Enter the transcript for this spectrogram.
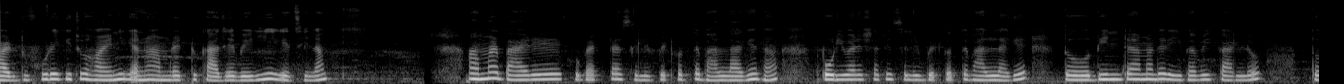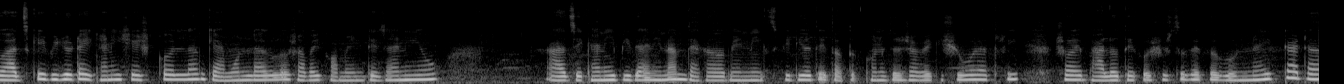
আর দুপুরে কিছু হয়নি কেন আমরা একটু কাজে বেরিয়ে গেছিলাম। আমার বাইরে খুব একটা সেলিব্রেট করতে ভালো লাগে না। পরিবারের সাথে সেলিব্রেট করতে ভালো লাগে। তো দিনটা আমাদের এইভাবেই কাটলো। তো আজকের ভিডিওটা এখানেই শেষ করলাম। কেমন লাগল সবাই কমেন্টে জানিও। আজ এখানেই বিদায় নিলাম। দেখা হবে নেক্সট ভিডিওতে। ততক্ষণের জন্য সবাইকে শুভরাত্রি। সবাই ভালো থেকো, সুস্থ থেকো। Good night. টাটা।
